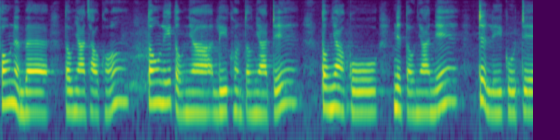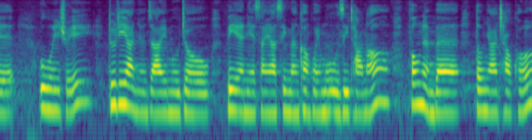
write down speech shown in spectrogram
ဖုန်းနံပါတ်369ခွန်3439 4331 39 239နဲ့1491 ဦးဝင်းရွှေဒုတိယညွှန်ကြားရေးမှူးချုပ် BNN ဆိုင်ရာစီမံခန့်ခွဲမှုဦးစီးဌာနဖုန်းနံပါတ်396ခွန်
